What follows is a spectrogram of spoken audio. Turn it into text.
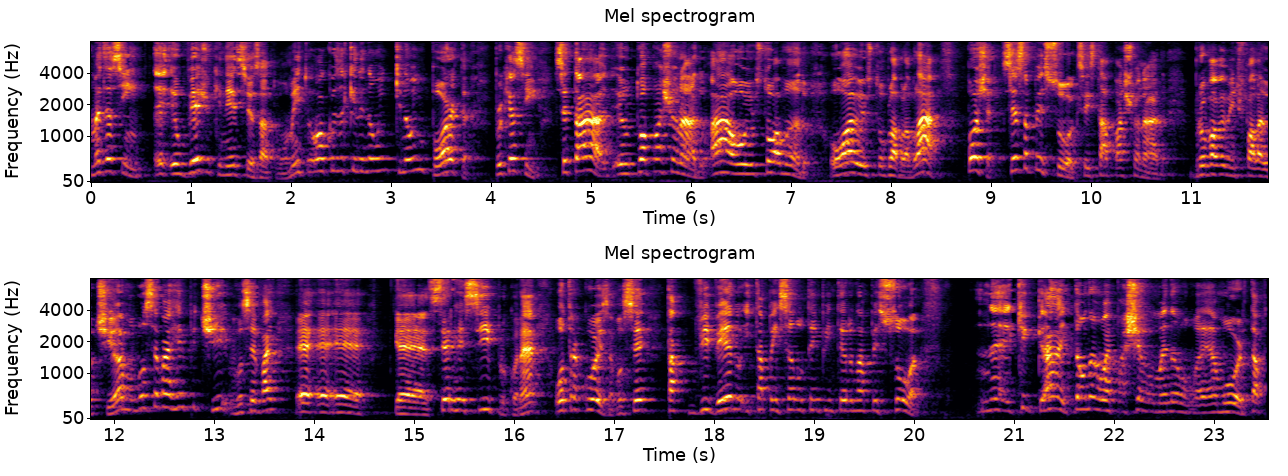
Mas assim, eu vejo que nesse exato momento é uma coisa que, ele não, que não importa. Porque assim, você tá. Eu tô apaixonado, ah, ou eu estou amando, ou ah, eu estou blá blá blá. Poxa, se essa pessoa que você está apaixonada provavelmente falar eu te amo, você vai repetir, você vai é, é, é, é, ser recíproco, né? Outra coisa, você tá vivendo e tá pensando o tempo inteiro na pessoa. Né, que, ah, então não, é paixão, mas não, é amor tal.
